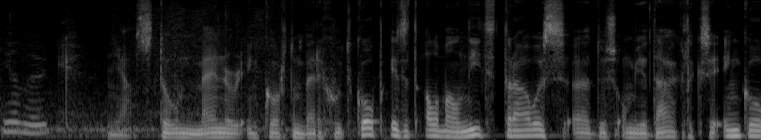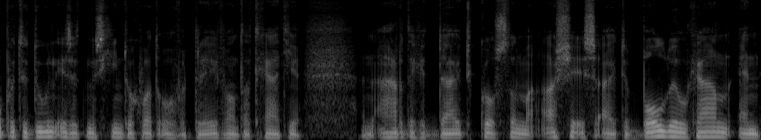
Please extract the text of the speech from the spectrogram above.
Heel leuk. Ja, Stone Manor in Kortenberg. Goedkoop is het allemaal niet trouwens. Eh, dus om je dagelijkse inkopen te doen is het misschien toch wat overdreven, want dat gaat je een aardige duit kosten. Maar als je eens uit de bol wil gaan en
